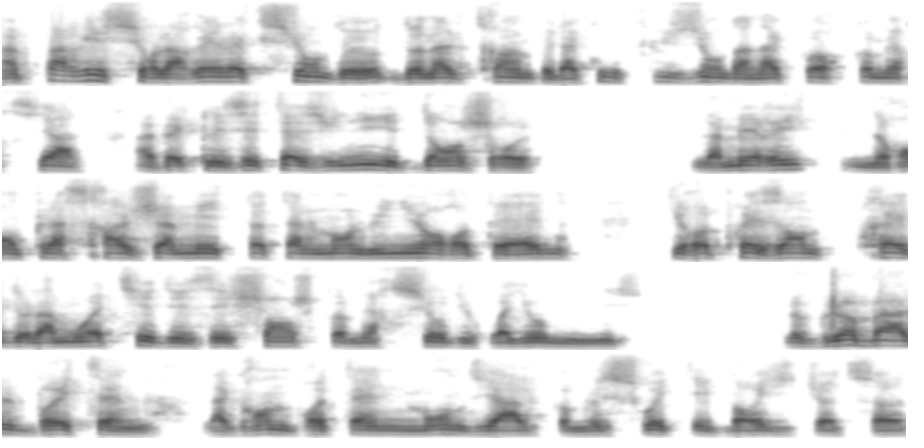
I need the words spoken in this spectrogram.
un pari sur la réélection de Donald Trump et la conclusion d'un accord commercial avec les États-Unis est dangereux. L'Amérique ne remplacera jamais totalement l'Union européenne, qui représente près de la moitié des échanges commerciaux du Royaume-Uni. Le Global Britain, la Grande-Bretagne mondiale, comme le souhaitait Boris Johnson,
